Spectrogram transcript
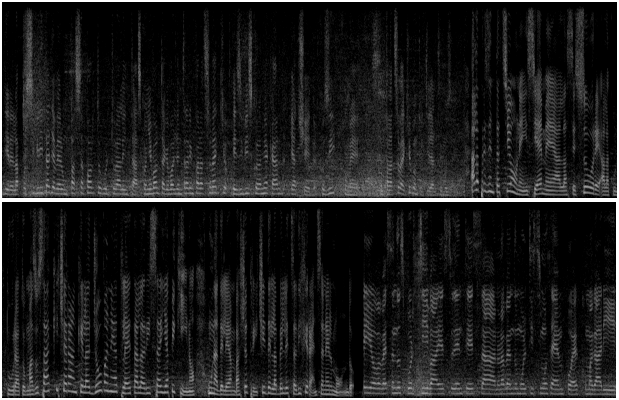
dire, la, possibilità di avere un passaporto culturale in tasca. Ogni volta che voglio entrare in Palazzo Vecchio esibisco la mia card e accedo, così come con Palazzo Vecchio e con tutti gli altri musei. Alla presentazione, insieme all'assessore alla cultura Tommaso Sacchi, c'era anche la giovane atleta Larissa Iapechino, una delle ambasciatrici della bellezza di Firenze nel mondo. Io, vabbè, essendo sportiva e studentessa, non avendo moltissimo tempo, ecco, magari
